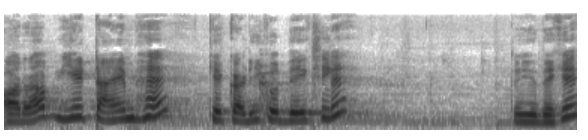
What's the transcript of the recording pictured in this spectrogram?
और अब ये टाइम है कि कड़ी को देख लें। तो ये देखें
